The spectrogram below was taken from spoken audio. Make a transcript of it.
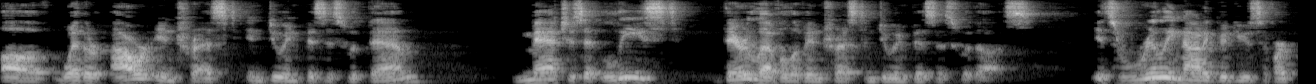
of whether our interest in doing business with them matches at least their level of interest in doing business with us. It's really not a good use of our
